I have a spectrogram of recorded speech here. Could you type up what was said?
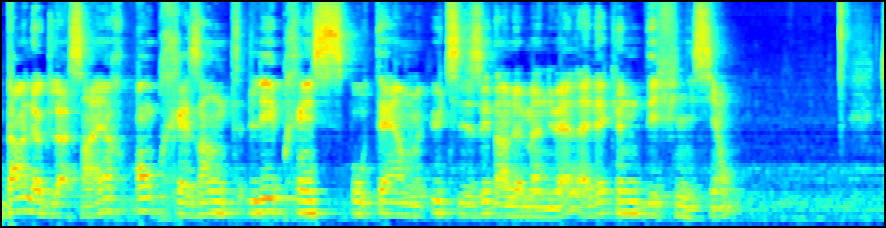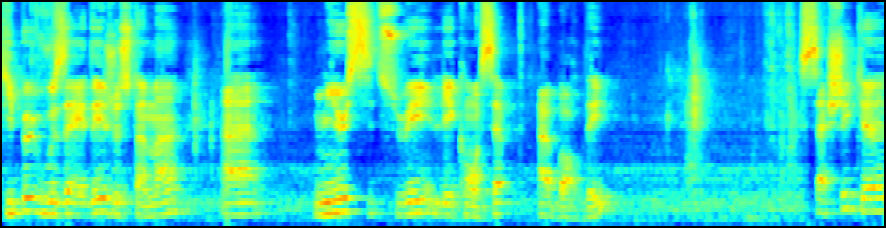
Dans le glossaire, on présente les principaux termes utilisés dans le manuel avec une définition qui peut vous aider justement à mieux situer les concepts abordés. Sachez que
